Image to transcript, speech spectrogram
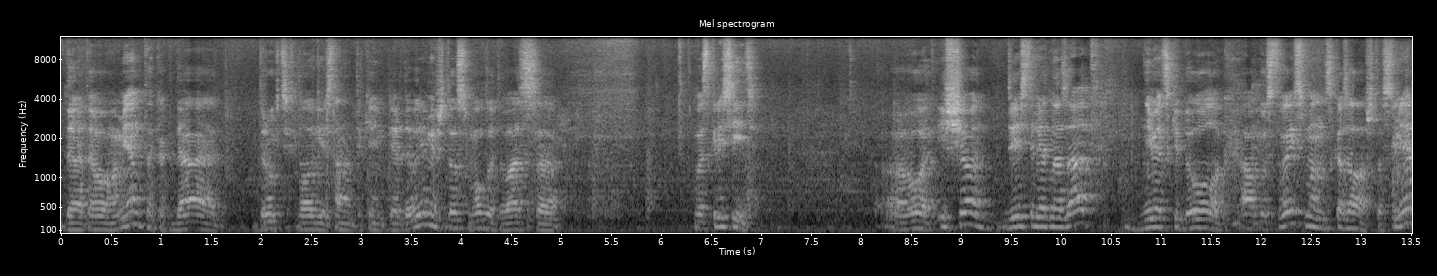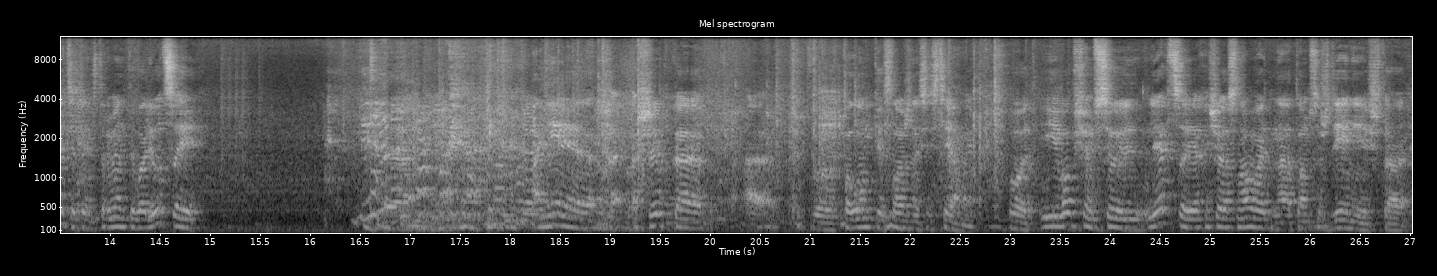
до того момента, когда вдруг технологии станут такими передовыми, что смогут вас э, воскресить. Вот. Еще 200 лет назад немецкий биолог Август Вейсман сказал, что смерть – это инструмент эволюции, а не ошибка а, в поломке сложной системы. Вот. И, в общем, всю лекцию я хочу основывать на том суждении, что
